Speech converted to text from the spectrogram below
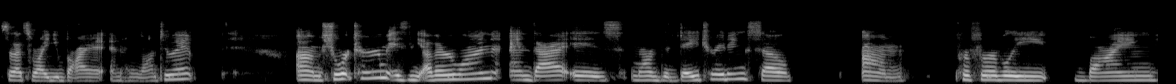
So that's why you buy it and hold on to it. Um, short term is the other one, and that is more of the day trading. So, um, preferably buying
